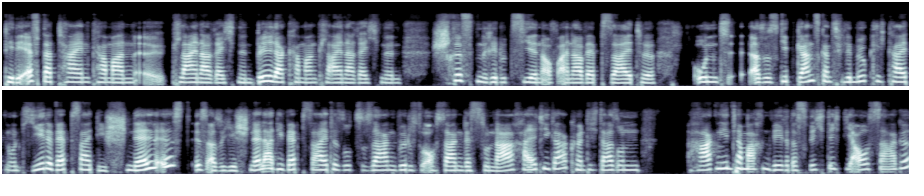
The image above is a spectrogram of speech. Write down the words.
PDF-Dateien kann man äh, kleiner rechnen, Bilder kann man kleiner rechnen, Schriften reduzieren auf einer Webseite. Und also es gibt ganz, ganz viele Möglichkeiten und jede Website, die schnell ist, ist also je schneller die Webseite, Seite sozusagen, würdest du auch sagen, desto nachhaltiger? Könnte ich da so einen Haken hintermachen? Wäre das richtig, die Aussage?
